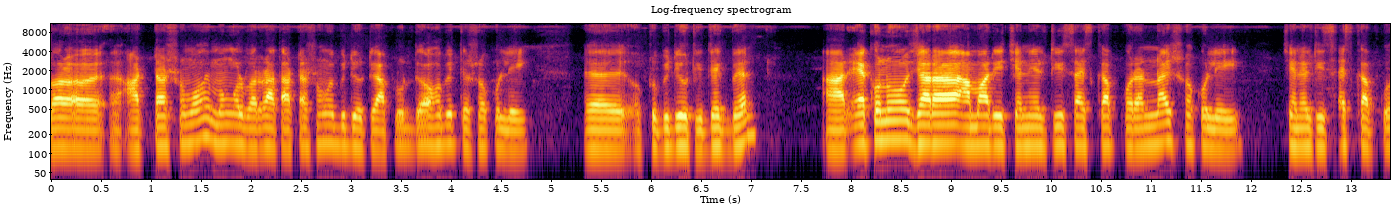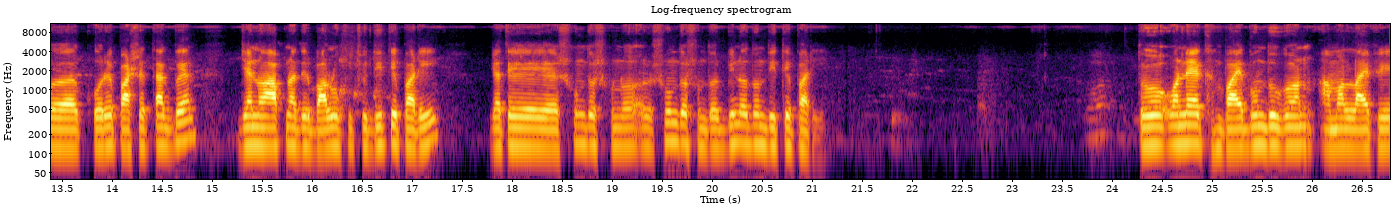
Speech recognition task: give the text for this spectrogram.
বা, আটটার সময়, মঙ্গলবার রাত আটটার সময় ভিডিওটি আপলোড দেওয়া হবে। তো সকলেই একটু ভিডিওটি দেখবেন। আর এখনও যারা আমার এই চ্যানেলটি সাবস্ক্রাইব করেন নাই, সকলেই চ্যানেলটি সাবস্ক্রাইব করে পাশে থাকবেন, যেন আপনাদের ভালো কিছু দিতে পারি, যাতে সুন্দর সুন্দর সুন্দর সুন্দর বিনোদন দিতে পারি। তো অনেক ভাই বন্ধুগণ আমার লাইফে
